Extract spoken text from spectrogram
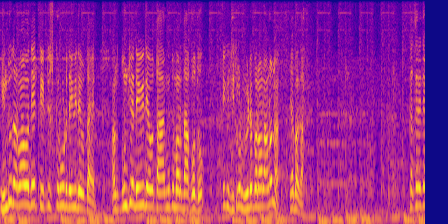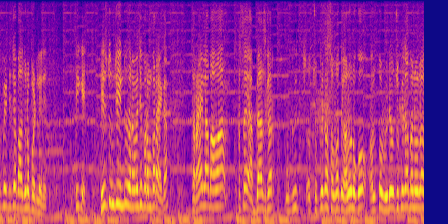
हिंदू धर्मामध्ये तेहतीस करोड देवी देवता आहेत. आणि तुमचे देवी देवता मी तुम्हाला दाखवतो. ठीक आहे जिथं व्हिडिओ बनवायला आलो ना हे बघा. कचऱ्याच्या पेटीच्या बाजूला पडलेले आहेत. ठीक आहे हीच तुमची हिंदू धर्माची परंपरा आहे का? तर राहिला बाबा कसं आहे अभ्यास कर उगीच चुकीचा संवाद घालू नको आणि तो व्हिडिओ चुकीचा बनवला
